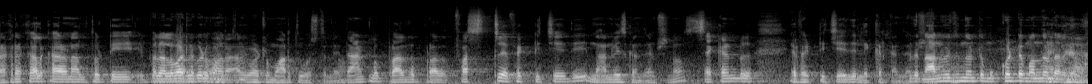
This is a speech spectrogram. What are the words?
రకరకాల కారణాలతోటి ఇప్పుడు అలవాట్లు కూడా అలవాట్లు మారుతూ వస్తున్నాయి. దాంట్లో ఫస్ట్ ఎఫెక్ట్ ఇచ్చేది non veg consumption second effect ఇచ్చేది లిక్కర్ కన్జంప్షన్ నాన్ వెజ్ ఉందంటే ముక్కుంటే మందు ఉండాలి కదా.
